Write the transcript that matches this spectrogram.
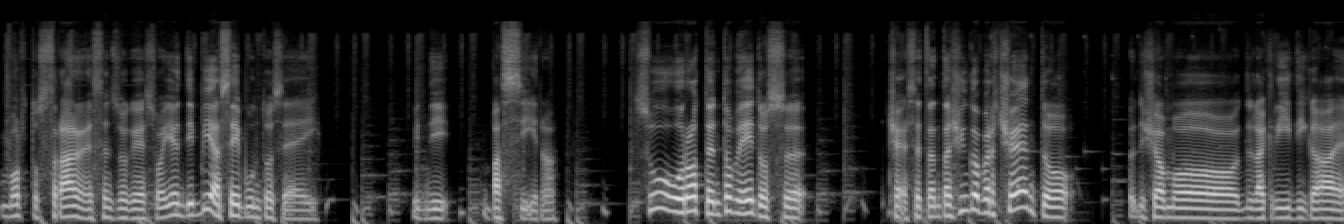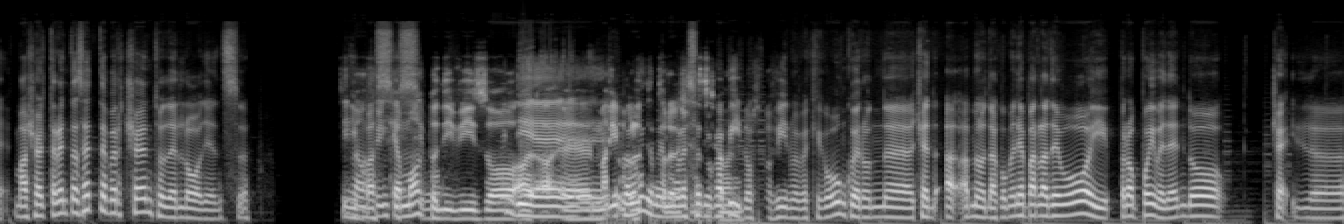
molto strane nel senso che su IMDb a 6.6 quindi bassina. Su Rotten Tomatoes c'è il 75% diciamo della critica è, ma c'è il 37% dell'audience. Sì, ma un film che è molto diviso Quindi è... eh, ma io non, non è stato capito questo film perché comunque non cioè, almeno da come ne parlate voi però poi vedendo cioè il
